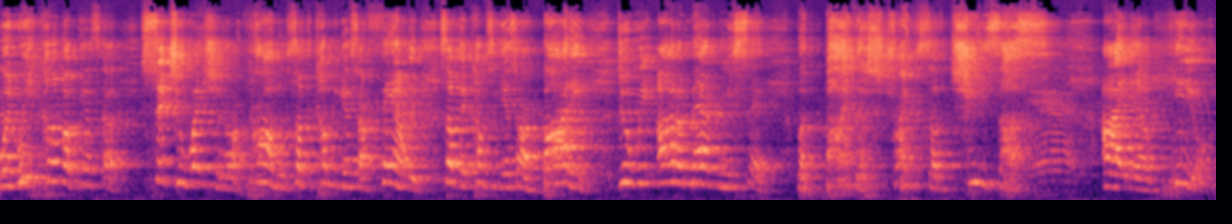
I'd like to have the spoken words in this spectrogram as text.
when we come against a situation or a problem, something comes against our family, something comes against our body, do we automatically say, but by the stripes of Jesus, I am healed.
